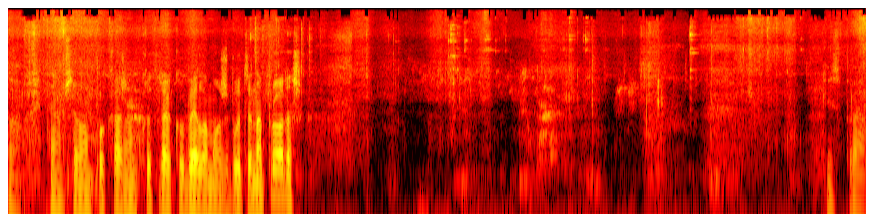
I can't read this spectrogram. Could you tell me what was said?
Добре, йдемо ще вам покажемо, котра кобила може бути на продаж. Такі справи.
